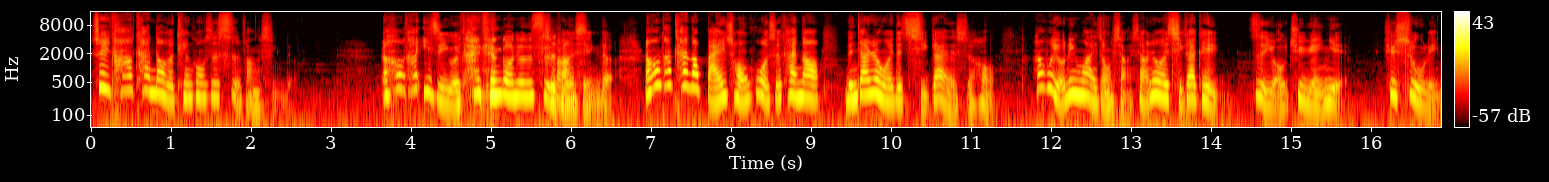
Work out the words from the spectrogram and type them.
所以他看到的天空是四方形的。然后他一直以为他天空就是四方形的。然后他看到白虫，或者是看到人家认为的乞丐的时候，他会有另外一种想象，认为乞丐可以自由去原野、去树林。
